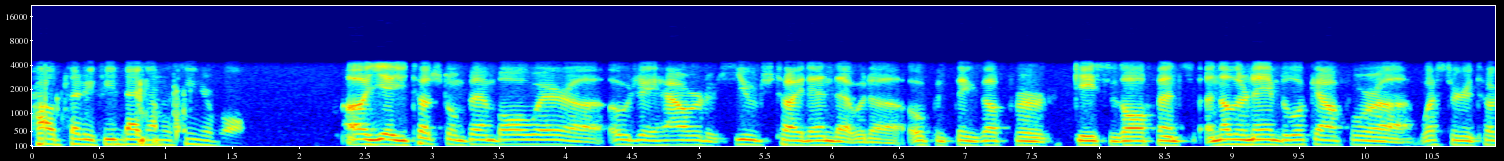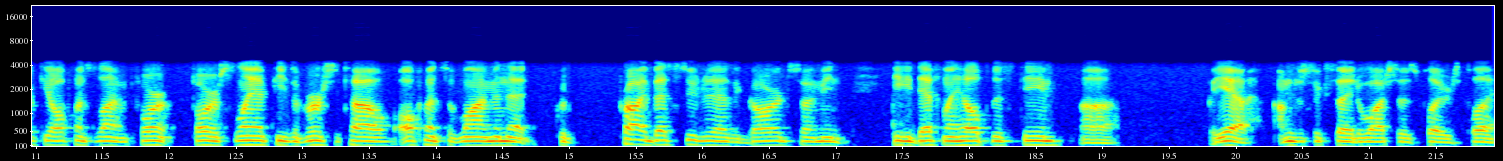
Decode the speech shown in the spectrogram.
How any feedback on the Senior Bowl uh, yeah, you touched on Ben Boulware, uh, O.J. Howard, a huge tight end that would uh, open things up for Gase's offense. Another name to look out for, uh, Western Kentucky offensive lineman For- Forrest Lamp. He's a versatile offensive lineman that could probably best suited as a guard. So I mean, he could definitely help this team. Uh, but yeah, I'm just excited to watch those players play.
